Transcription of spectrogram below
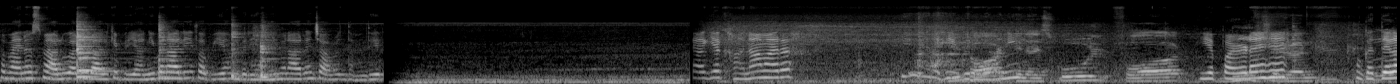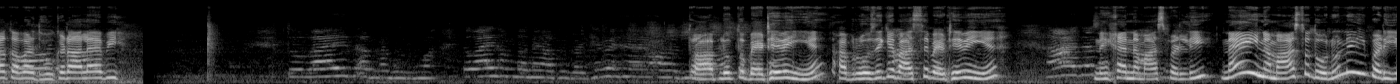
तो मैंने उसमें आलू आलू डाल के बिरयानी बना ली। तो अभी हम बिरयानी बना रहे हैं, चावल दम दे आ गया खाना हमारा। ये रही बिरयानी। in a ये पढ़ रहे हैं। वो गद्दे का कवर धो के डाला है अभी। तो गाइस अब मैं बोलूँगा तो गाइस हम दोनों यहाँ पे बैठे हुए हैं और तो आप लोग तो बैठे हुए ही हैं। आप रोज़े के बाद से बैठे हुए ही हैं। हाँ नहीं खैर नमाज़ पढ़ ली। नहीं नमाज़ तो दोनों ने ही पढ़ी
